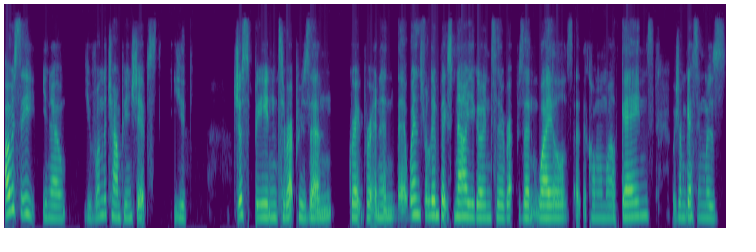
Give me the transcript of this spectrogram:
Obviously, you know, you've won the championships, you've just been to represent Great Britain in the Winter Olympics. Now you're going to represent Wales at the Commonwealth Games, which I'm guessing was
